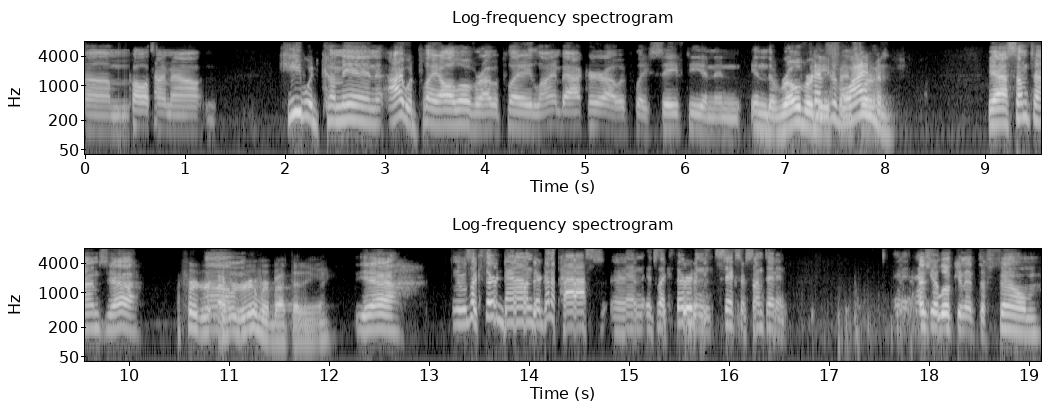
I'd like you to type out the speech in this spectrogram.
um, call a timeout. He would come in. I would play all over. I would play linebacker. I would play safety, and then in the rover defense. lineman. Yeah, sometimes. Yeah, I've heard. Um, I've heard um, rumor about that anyway. Yeah, it was like third down. They're gonna pass, and it's like third and six or something. And, and as you're looking at the film,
